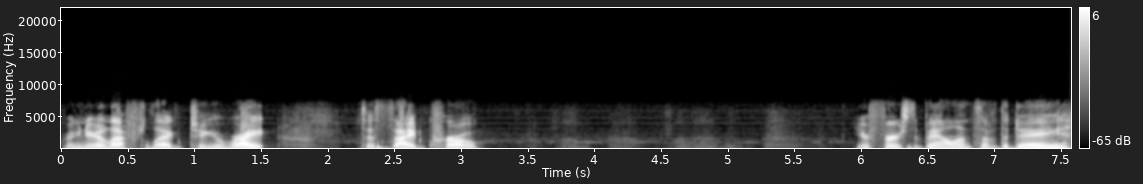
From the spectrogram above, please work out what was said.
Bring your left leg to your right to side crow. Your first balance of the day.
